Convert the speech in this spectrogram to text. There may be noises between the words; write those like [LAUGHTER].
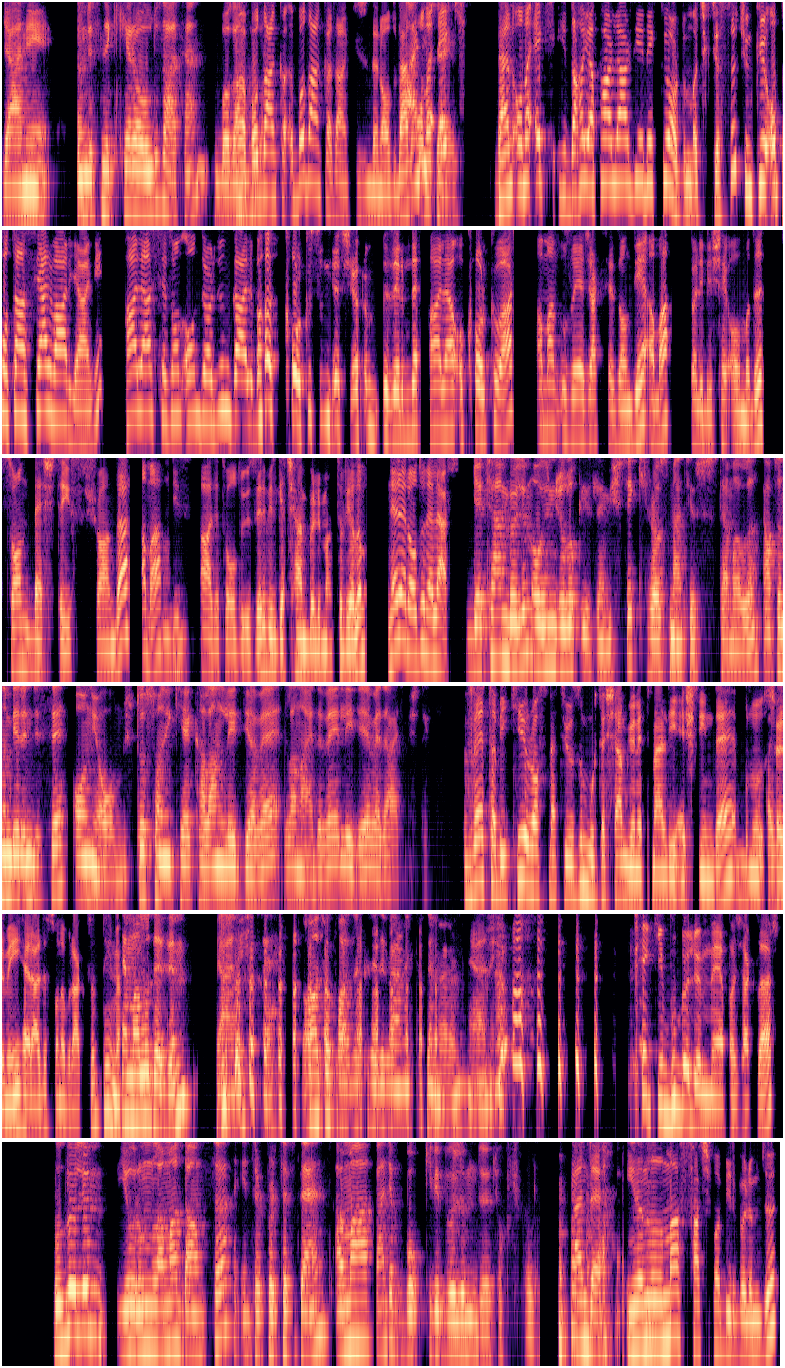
Yani öncesinde iki kere oldu zaten. Bodan Ama Bodanka, Bodanka yüzünden oldu. Ben Aynı ona şey. ek ben ona ek daha yaparlar diye bekliyordum açıkçası. Çünkü o potansiyel var yani. Hala sezon 14'ün galiba [LAUGHS] korkusunu yaşıyorum üzerimde. Hala o korku var. Aman uzayacak sezon diye ama böyle bir şey olmadı. Son 5'teyiz şu anda. Ama Hı hı. biz adet olduğu üzere bir geçen bölümü hatırlayalım. Neler oldu neler? Geçen bölüm oyunculuk izlemiştik. Ross Matthews temalı. Haftanın birincisi Onya olmuştu. Son ikiye kalan Lydia ve Lana'ydı ve Lydia'ya veda etmiştik. Ve tabii ki Ross Matthews'un muhteşem yönetmenliği eşliğinde bunu söylemeyi herhalde sona bıraktın değil mi? Temalı dedim. Yani işte ona çok fazla kredi vermek istemiyorum yani. [LAUGHS] Peki bu bölüm ne yapacaklar? Bu bölüm yorumlama dansı, interpretive dance ama bence bok gibi bölümdü. Çok sıkıldım. Ben de [LAUGHS] inanılmaz saçma bir bölümdü.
